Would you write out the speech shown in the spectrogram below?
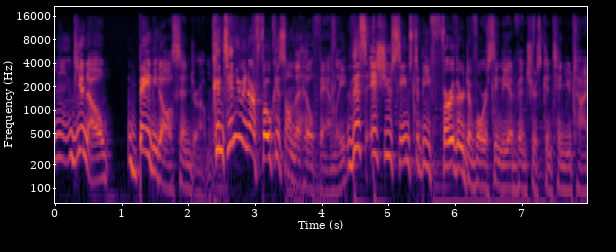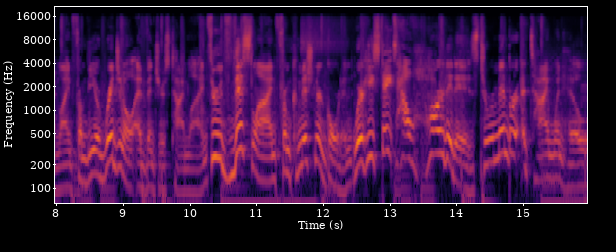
Mm, You know, Baby doll syndrome. Continuing our focus on the Hill family, this issue seems to be further divorcing the Adventures Continue timeline from the original Adventures timeline through this line from Commissioner Gordon, where he states how hard it is to remember a time when Hill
